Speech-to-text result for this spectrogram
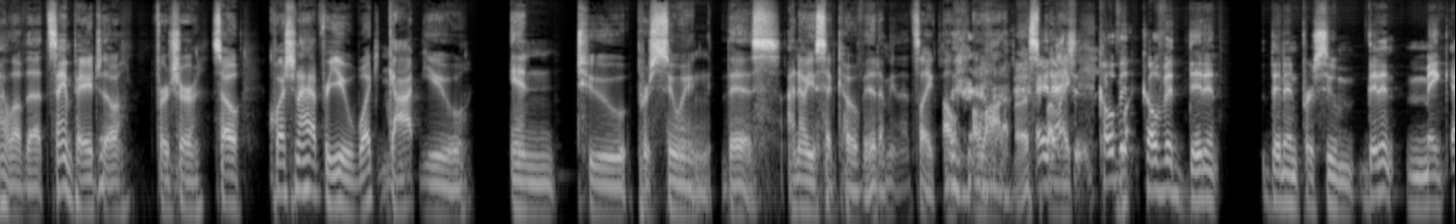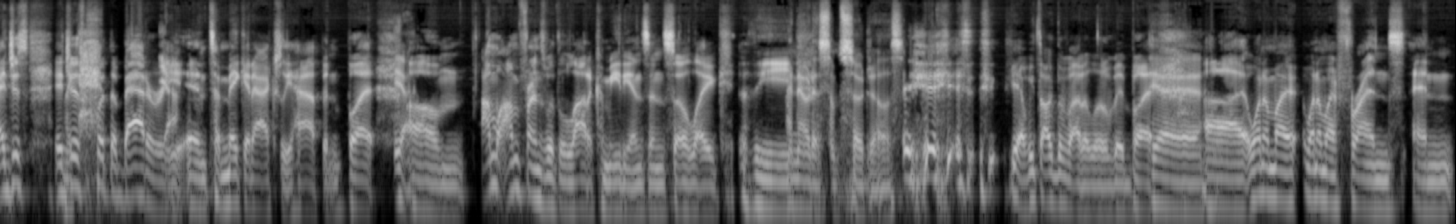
I love that. Same page though, for sure. So, question I had for you: What Mhm. got you into pursuing this? I know you said COVID. I mean, that's like a, a lot of us, but like, actually, covid covid didn't didn't pursue didn't make I just it just put the battery Yeah. in to make it actually happen. But Yeah. um I'm I'm friends with a lot of comedians and so like the I noticed. I'm so jealous. yeah, we talked about it a little bit, but Yeah, yeah, yeah. uh, one of my one of my friends and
